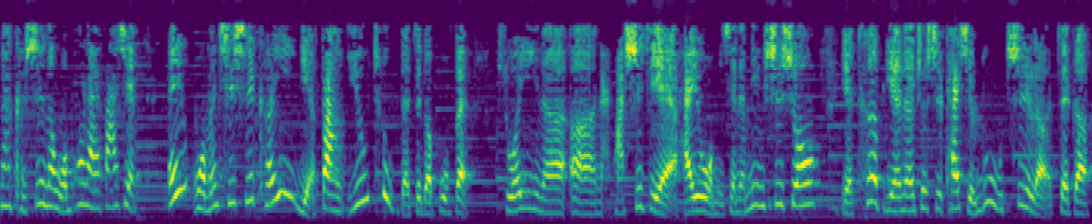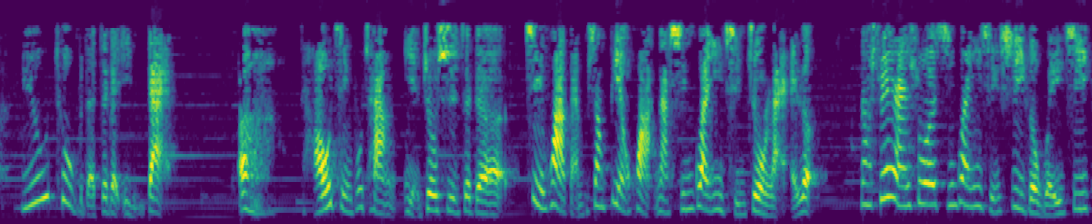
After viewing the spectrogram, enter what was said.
那可是呢，我们后来发现，哎，我们其实可以也放 YouTube 的这个部分，所以呢，呃，奶华师姐还有我们以前的命师兄也特别呢，就是开始录制了这个 YouTube 的这个影带啊。好景不长，也就是这个计划赶不上变化，那新冠疫情就来了。那虽然说新冠疫情是一个危机，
